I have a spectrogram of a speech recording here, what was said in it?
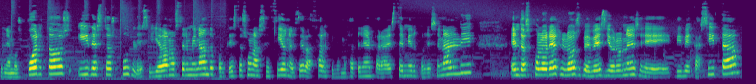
tenemos puertos y de estos puzzles. Y ya vamos terminando porque estas son las secciones de bazar que vamos a tener para este miércoles en Aldi. En dos colores los bebés llorones eh, vive casita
